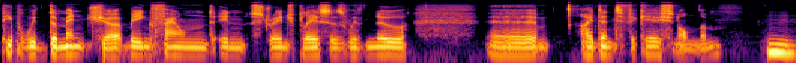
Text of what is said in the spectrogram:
people with dementia being found in strange places with no um, identification on them. Mm.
